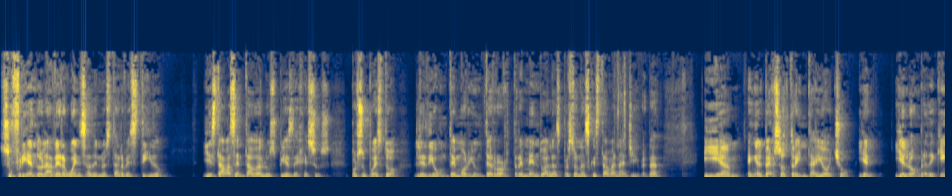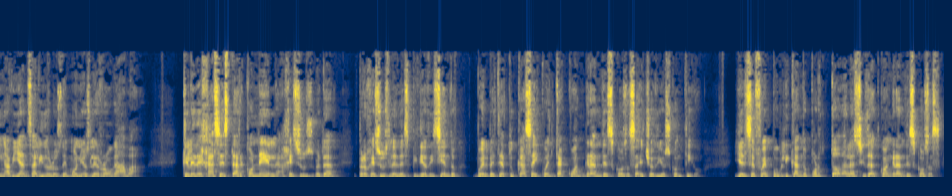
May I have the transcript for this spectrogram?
sufriendo la vergüenza de no estar vestido y estaba sentado a los pies de Jesús. Por supuesto, le dio un temor y un terror tremendo a las personas que estaban allí, ¿verdad? Y um, en el verso 38, y el, y el hombre de quien habían salido los demonios le rogaba que le dejase estar con él a Jesús, ¿verdad? Pero Jesús le despidió diciendo, vuélvete a tu casa y cuenta cuán grandes cosas ha hecho Dios contigo. Y él se fue publicando por toda la ciudad cuán grandes cosas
